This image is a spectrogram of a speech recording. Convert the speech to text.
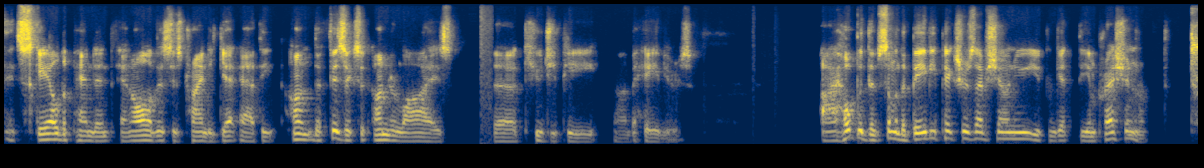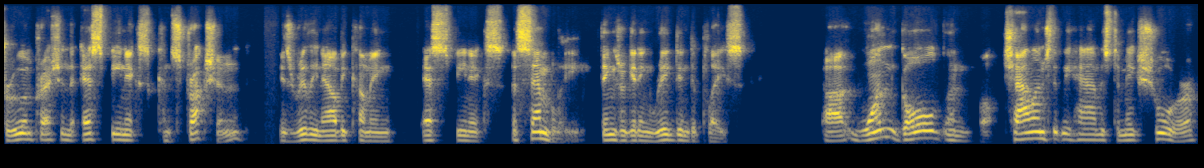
it's scale dependent, and all of this is trying to get at the, the physics that underlies the QGP uh, behaviors. I hope with the, some of the baby pictures I've shown you, you can get the impression, true impression that SPHENIX construction is really now becoming SPHENIX assembly. Things are getting rigged into place. Uh, one goal and challenge that we have is to make sure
